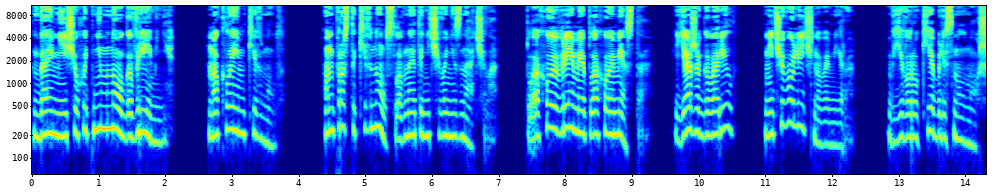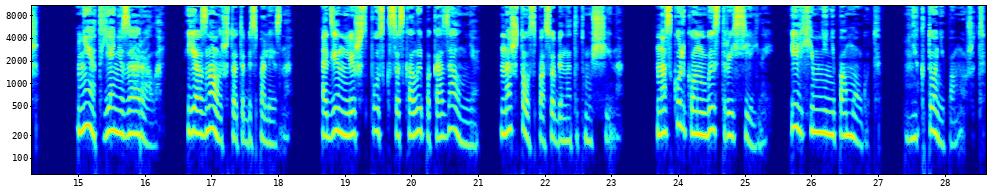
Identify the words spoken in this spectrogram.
Дай мне еще хоть немного времени. Но Клейм кивнул. Он просто кивнул, словно это ничего не значило. Плохое время и плохое место. Я же говорил, ничего личного мира. В его руке блеснул нож. Нет, я не заорала. Я знала, что это бесполезно. Один лишь спуск со скалы показал мне, на что способен этот мужчина. Насколько он быстрый и сильный. Ильхи мне не помогут. Никто не поможет.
